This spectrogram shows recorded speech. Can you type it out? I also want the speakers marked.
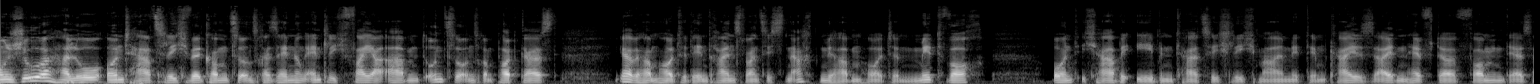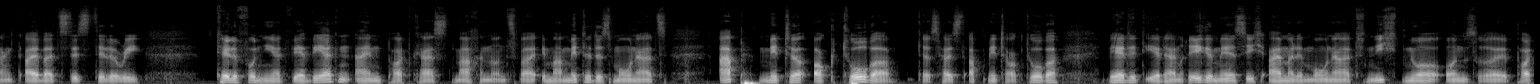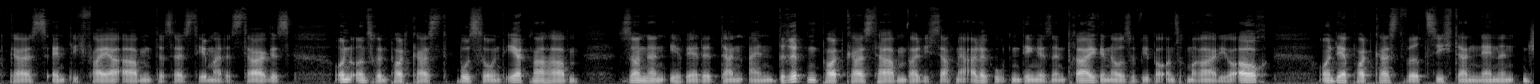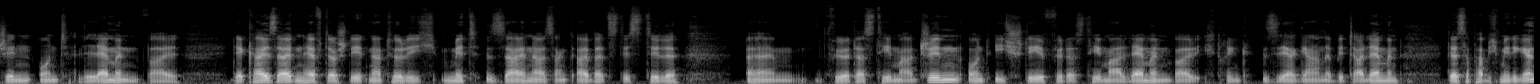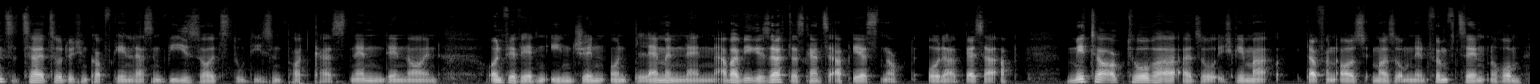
Speaker 1: Bonjour, hallo und herzlich willkommen zu unserer Sendung Endlich Feierabend und zu unserem Podcast. Ja, wir haben heute den 23.08., wir haben heute Mittwoch und ich habe eben tatsächlich mal mit dem Kai Seidenhefter vom der St. Alberts Distillery telefoniert. Wir werden einen Podcast machen und zwar immer Mitte des Monats ab Mitte Oktober. Das heißt, ab Mitte Oktober werdet ihr dann regelmäßig einmal im Monat nicht nur unsere Podcasts Endlich Feierabend, das heißt Thema des Tages, und unseren Podcast Busse und Erdmar haben, sondern ihr werdet dann einen dritten Podcast haben, weil ich sage mir, alle guten Dinge sind drei, genauso wie bei unserem Radio auch. Und der Podcast wird sich dann nennen Gin und Lemon, weil der Kai Seidenhefter steht natürlich mit seiner St. Alberts Distille ähm, für das Thema Gin und ich stehe für das Thema Lemon, weil ich trinke sehr gerne Bitter Lemon. Deshalb habe ich mir die ganze Zeit so durch den Kopf gehen lassen, wie sollst du diesen Podcast nennen, den neuen? Und wir werden ihn Gin und Lemon nennen. Aber wie gesagt, das Ganze ab 1. Ok oder besser ab Mitte Oktober, also ich gehe mal davon aus, immer so um den 15. rum,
